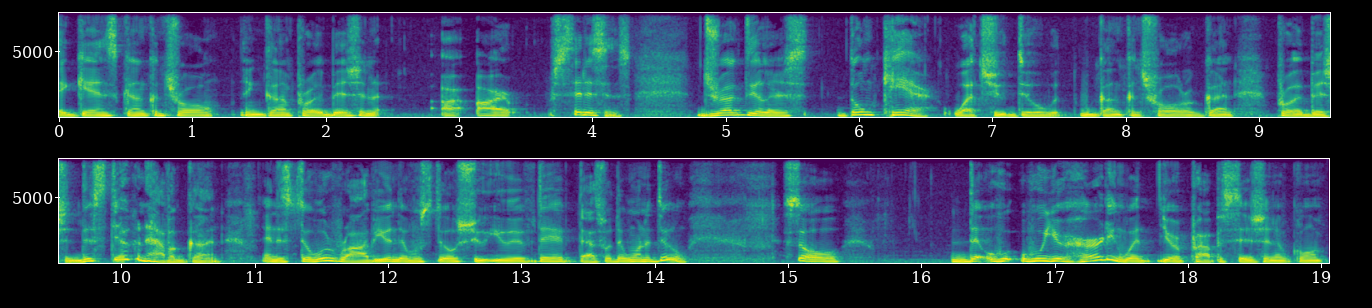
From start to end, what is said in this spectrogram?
against gun control and gun prohibition are, are citizens. Drug dealers don't care what you do with gun control or gun prohibition. They're still gonna have a gun, and they still will rob you, and they will still shoot you if they if that's what they want to do. So, the, who, who, you're hurting with your proposition of gun,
